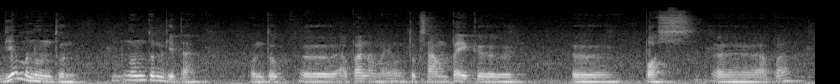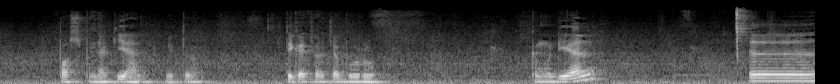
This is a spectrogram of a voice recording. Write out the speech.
Dia menuntun. Menuntun kita untuk uh, apa namanya untuk sampai ke uh, pos uh, apa pos pendakian gitu. Ketika cuaca buruk. Kemudian eh,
